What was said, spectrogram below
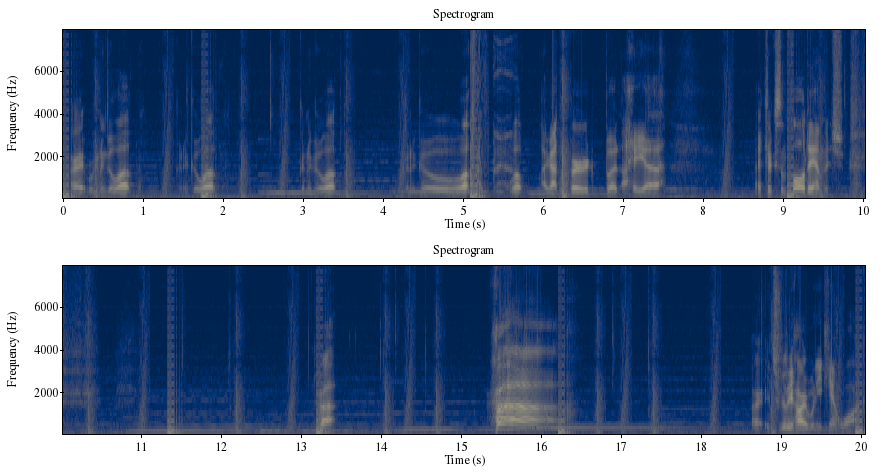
All right, we're gonna go up. Gonna go up. Gonna go up. Gonna go up. Well, I got the bird, but I uh, I took some fall damage. ha! Ha! Alright, it's really hard when you can't walk.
